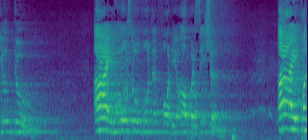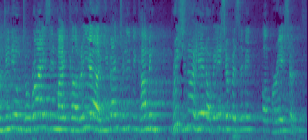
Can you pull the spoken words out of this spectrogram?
you do, I also voted for the opposition. I continued to rise in my career, eventually becoming regional head of Asia Pacific operations.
